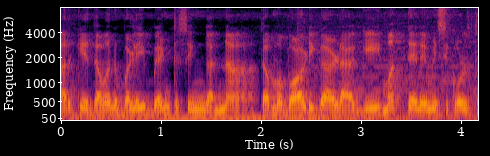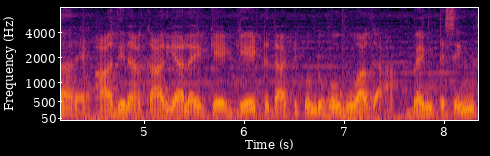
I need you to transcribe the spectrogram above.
ಆರ್ ಕೆ ಧವನ್ ಬಳಿ ಬೆಂಟ್ ಸಿಂಗ್ ಅನ್ನ ತಮ್ಮ ಬಾಡಿ ಗಾರ್ಡ್ ಆಗಿ ಮತ್ತೆ ನೇಮಿಸಿಕೊಳ್ತಾರೆ. ಆ ದಿನ ಕಾರ್ಯಾಲಯಕ್ಕೆ ಗೇಟ್ ದಾಟಿಕೊಂಡು ಹೋಗುವಾಗ ಬೆಂಟ್ ಸಿಂಗ್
